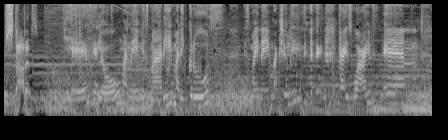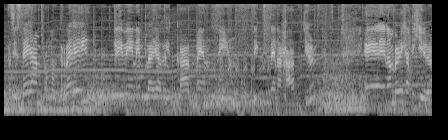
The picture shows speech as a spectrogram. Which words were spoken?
start it. Yes, hello. My name is Mari, Mari Cruz. Is my name actually. Kai's wife. And as you say, I'm from Monterrey, living in Playa del Carmen since six and a half years. And I'm very happy here.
